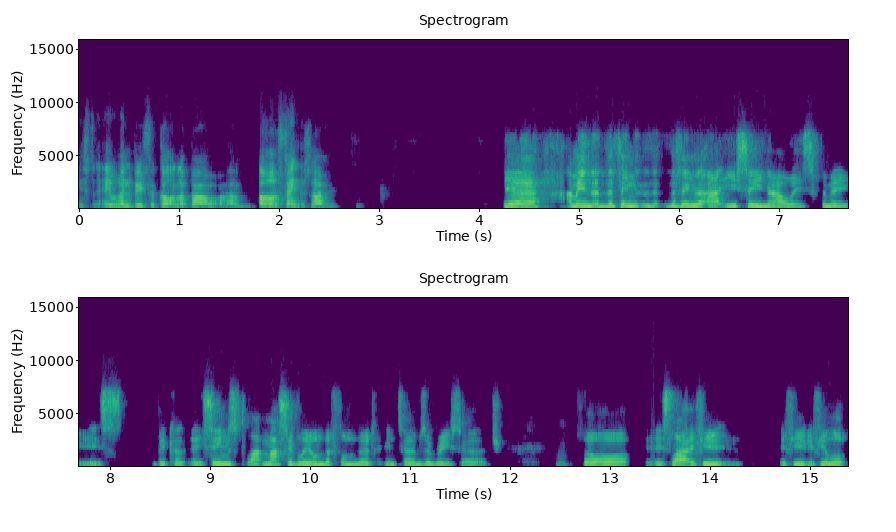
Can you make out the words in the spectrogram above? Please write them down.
it wouldn't be forgotten about. Um, I would think so. Yeah, I mean the, the thing the thing that you see now is for me it's because it seems like massively underfunded in terms of research. So it's like if you if you if you look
